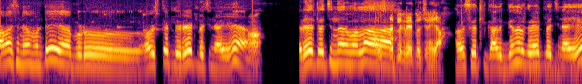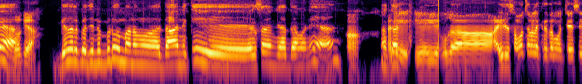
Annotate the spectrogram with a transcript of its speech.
ఆలోచన ఏమంటే అప్పుడు హౌస్ కట్లు రేట్లు వచ్చినాయి. ఆ. రేట్లు వచ్చిన దాని వల్ల రేట్లు వచ్చినాయియా హౌస్ కట్లు కాదు గిన్నెలకు రేట్లు వచ్చినాయి. ఓకే. గిన్నెలకు వచ్చినప్పుడు మనము దానికి వ్యవసాయం చేద్దామని ఒక ఐదు సంవత్సరాల క్రితం వచ్చేసి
